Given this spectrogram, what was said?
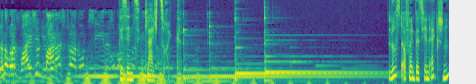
No, no, but why should Maharashtra alone see irresponsible? Wir sind gleich zurück. Lust auf ein bisschen Action?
